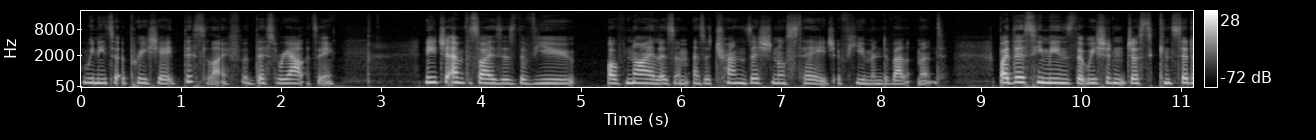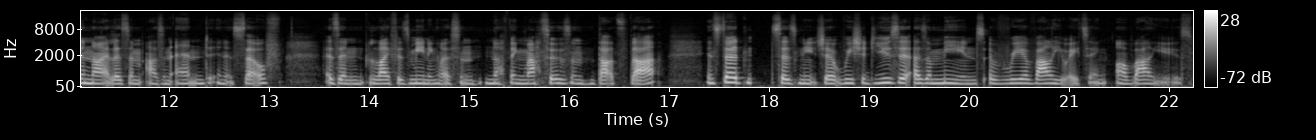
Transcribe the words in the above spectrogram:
we need to appreciate this life, this reality. Nietzsche emphasizes the view of nihilism as a transitional stage of human development. By this, he means that we shouldn't just consider nihilism as an end in itself, as in life is meaningless and nothing matters and that's that. Instead, says Nietzsche, we should use it as a means of re-evaluating our values.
